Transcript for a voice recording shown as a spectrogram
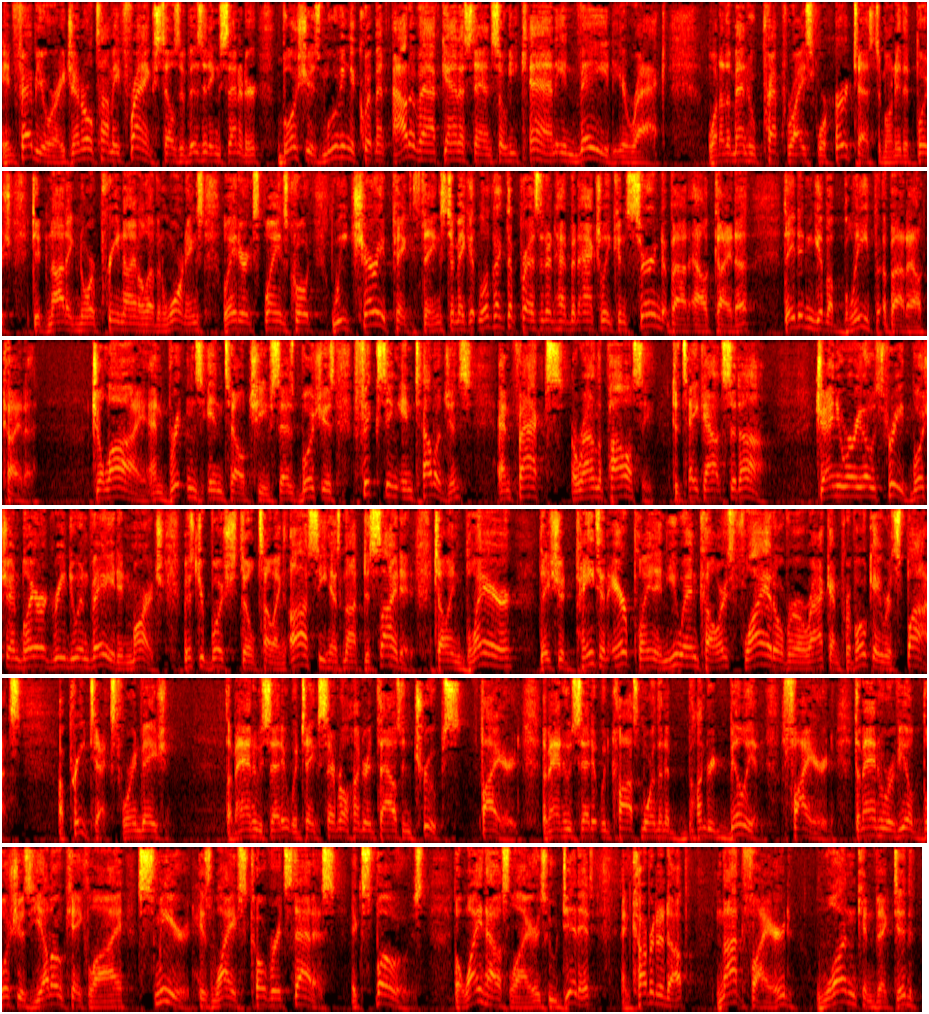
In February, General Tommy Franks tells a visiting senator Bush is moving equipment out of Afghanistan so he can invade Iraq. One of the men who prepped Rice for her testimony that Bush did not ignore pre 9 11 warnings later explains, quote, We cherry picked things to make it look like the president had been actually concerned about Al Qaeda. They didn't give a bleep about Al Qaeda. July, and Britain's intel chief says Bush is fixing intelligence and facts around the policy to take out Saddam. January 03, Bush and Blair agreed to invade in March. Mr. Bush still telling us he has not decided, telling Blair they should paint an airplane in UN colors, fly it over Iraq, and provoke a response, a pretext for invasion. The man who said it would take several hundred thousand troops, fired. The man who said it would cost more than a hundred billion, fired. The man who revealed Bush's yellow cake lie, smeared his wife's covert status, exposed. The White House liars who did it and covered it up, not fired, one convicted.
